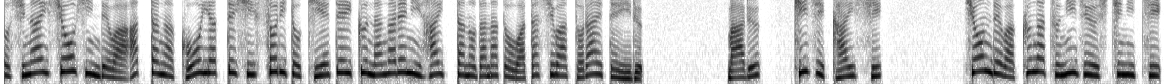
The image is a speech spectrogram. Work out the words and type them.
としない商品ではあったがこうやってひっそりと消えていく流れに入ったのだなと私は捉えている。丸、記事開始。ヒョンでは9月27日、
